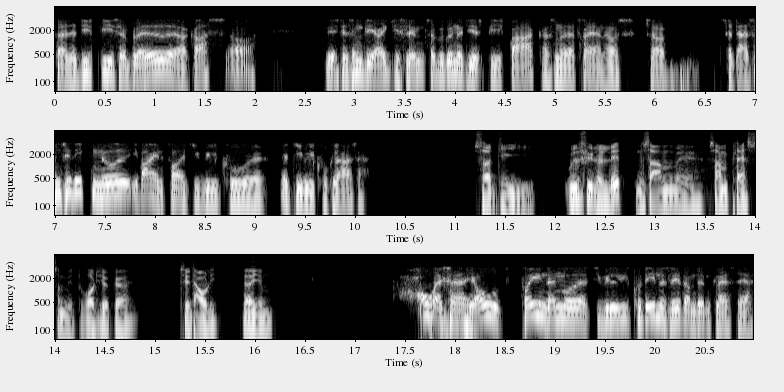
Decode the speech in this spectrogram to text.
Så altså, de spiser blade og græs, og hvis det sådan bliver rigtig slemt, så begynder de at spise bark og sådan noget af træerne også. Så, så der er sådan set ikke noget i vejen for, at de vil kunne, øh, at de vil kunne klare sig. Så de udfylder lidt den samme, øh, samme plads, som et rådyr gør til daglig herhjemme. Jo, altså, jo, på en eller anden måde, at de ville kunne deles lidt om den plads her.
